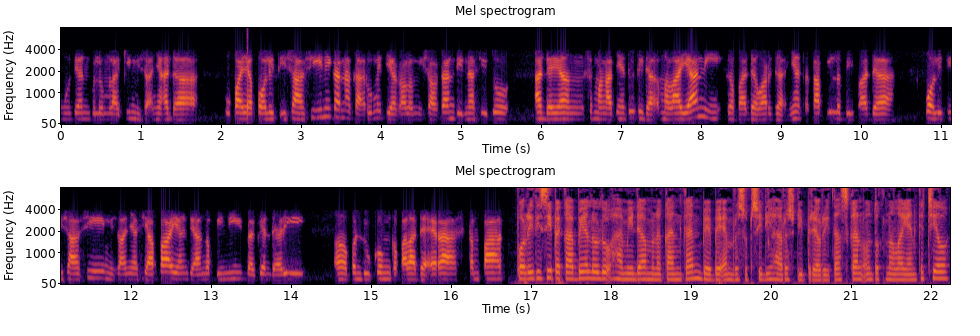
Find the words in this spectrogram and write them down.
Kemudian belum lagi misalnya ada upaya politisasi ini kan agak rumit ya kalau misalkan dinas itu ada yang semangatnya itu tidak melayani kepada warganya tetapi lebih pada politisasi misalnya siapa yang dianggap ini bagian dari uh, pendukung kepala daerah setempat. Politisi PKB Lulu Hamida menekankan BBM bersubsidi harus diprioritaskan untuk nelayan kecil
